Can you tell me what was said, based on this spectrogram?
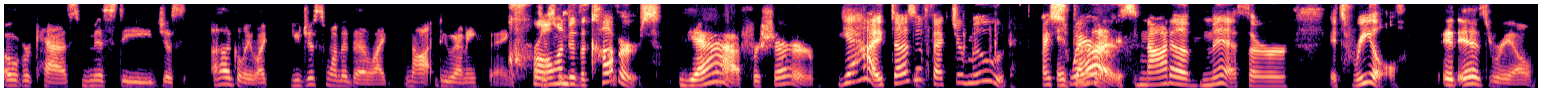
overcast, misty, just ugly. Like you just wanted to like not do anything. Crawl Just under was- the covers. Yeah, for sure. Yeah, it does Yeah. affect your mood. I It swear. does. It's not a myth or it's real. It is real.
